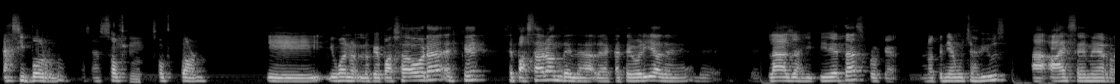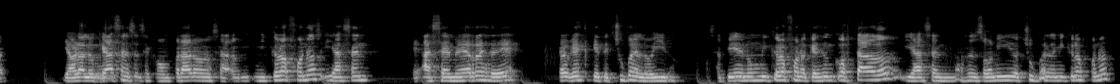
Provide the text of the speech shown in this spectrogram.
casi porno, o sea, soft, soft porn. Y, bueno, lo que pasó ahora es que se pasaron de la, de la categoría de, de, playas y piletas, porque no tenía muchas views, a ASMR. Y ahora lo que hacen es se compraron o sea, micrófonos y hacen eh, ASMR de, creo que es que te chupan el oído. O sea, tienen un micrófono que es de un costado y hacen, hacen sonido, chupan el micrófono.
